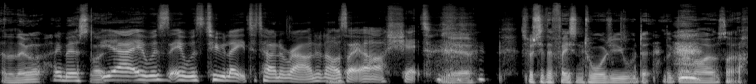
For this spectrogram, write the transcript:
and then they were like, hey, miss? Like, Yeah, it was it was too late to turn around. And I was like, Oh, shit. Yeah, especially if they're facing towards you. Look down the aisle. It's like ugh.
